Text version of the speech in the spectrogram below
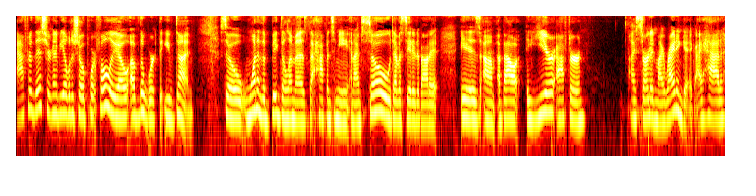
After this, you're going to be able to show a portfolio of the work that you've done. So one of the big dilemmas that happened to me, and I'm so devastated about it, is um, about a year after I started my writing gig. I had,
